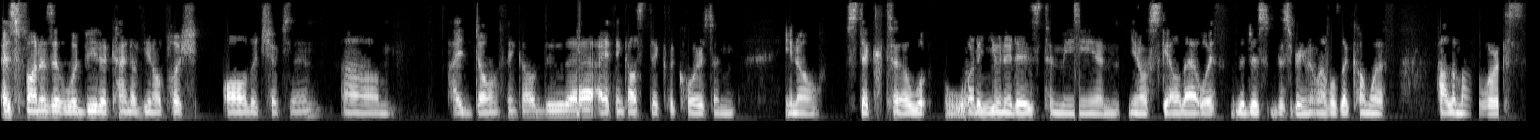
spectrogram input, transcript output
as fun as it would be to kind of, you know, push all the chips in, um, I don't think I'll do that. I think I'll stick the course and, you know, stick to w- what a unit is to me and you know scale that with the dis- disagreement levels that come with how the model works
